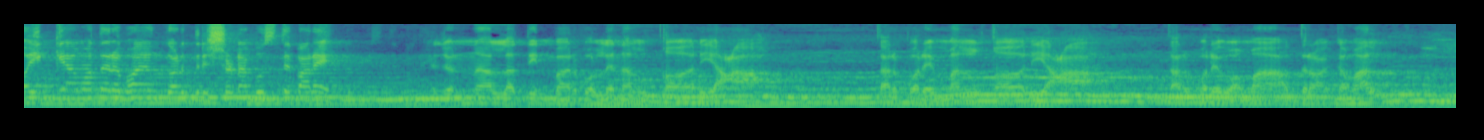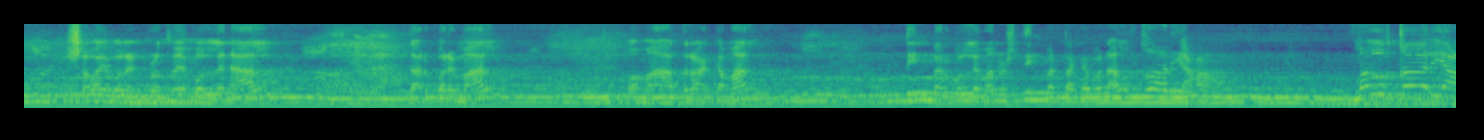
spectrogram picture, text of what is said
ওই কিয়ামতের ভয়ঙ্কর দৃশ্যটা বুঝতে পারে। এজন্য আল্লাহ তিনবার বললেন, আল কারিয়া তারপরে, মাল কারিয়া তারপরে, ওয়ামা আদ্রা কামাল সবাই বলেন, প্রথমে বললেন, আল। তারপরে, মাল। ওমা আদ্রা কামাল তিনবার বললে মানুষ তিনবার তাকাবেন আল কারিয়া মাল কারিয়া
